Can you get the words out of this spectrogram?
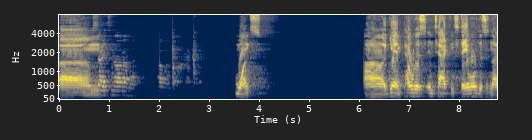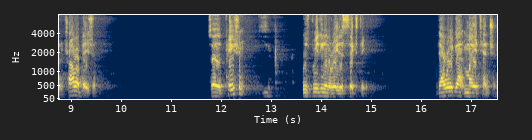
Um, Besides not on a, on a. once. Uh, again, pelvis intact and stable. This is not a trauma patient. So the patient was breathing at a rate of 60. That would have gotten my attention.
